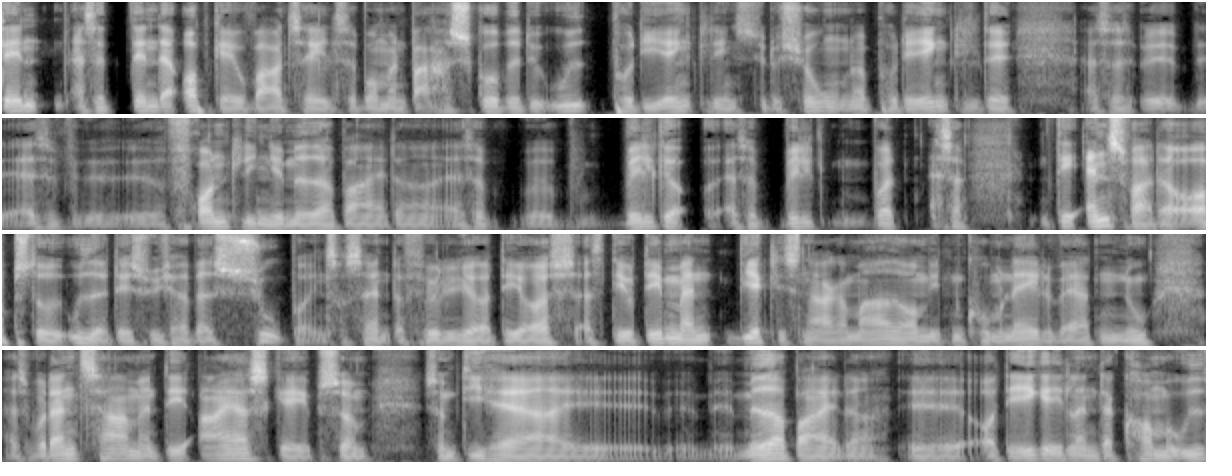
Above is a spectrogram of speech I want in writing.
den, altså den der opgavevaretagelse, hvor man bare har skubbet det ud på de enkelte institutioner, på de enkelte altså, øh, altså øh, frontlinjemedarbejdere, altså øh, hvilke, altså, hvilke, hvor, altså det ansvar, der er opstået ud af det, synes jeg har været super interessant at følge, og det er også, altså det er jo det, man virkelig snakker meget om i den kommunale verden nu. Altså hvordan tager man det ejerskab, som, som de her øh, medarbejdere, øh, og det er ikke et eller andet, der kommer ud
